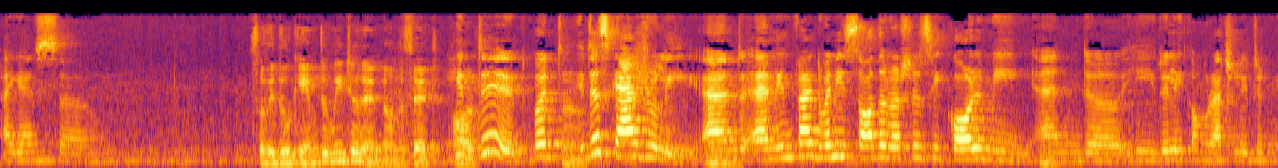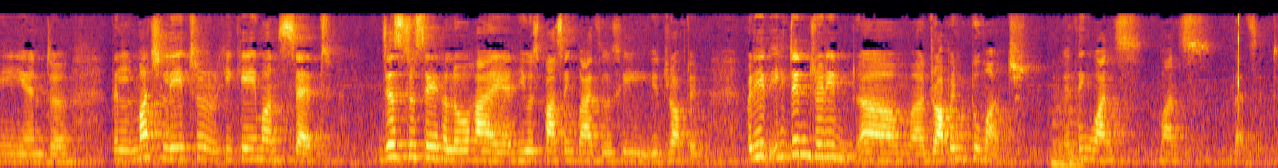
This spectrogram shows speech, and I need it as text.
I guess uh, So Vidhu came to meet you then on the set? he Or- did, but Hmm. just casually. And and in fact, when he saw the rushes, he called me and uh, he really congratulated me. And uh, then much later, he came on set just to say hello, hi, and he was passing by, so he, he dropped in. But he, he didn't really um, uh, drop in too much. I think once, once, that's it.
